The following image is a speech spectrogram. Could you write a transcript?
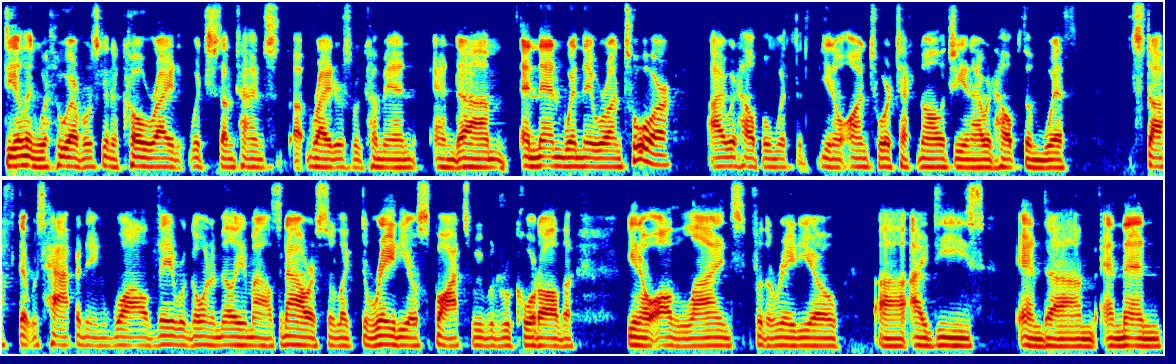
dealing with whoever was going to co-write which sometimes uh, writers would come in. And um, and then when they were on tour i would help them with the you know on tour technology and i would help them with stuff that was happening while they were going a million miles an hour. So like the radio spots we would record all the you know all the lines for the radio uh, IDs, and um, and then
